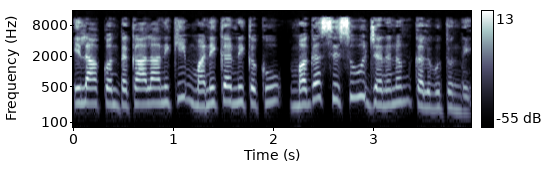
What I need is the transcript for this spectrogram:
ఇలా కొంతకాలానికి మణికర్ణికకు మగ శిశువు జననం కలుగుతుంది.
